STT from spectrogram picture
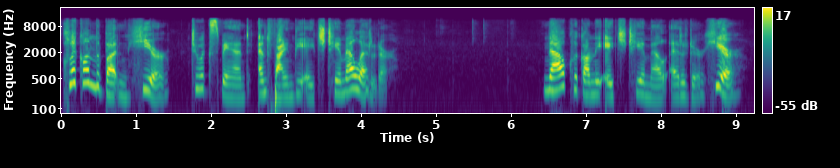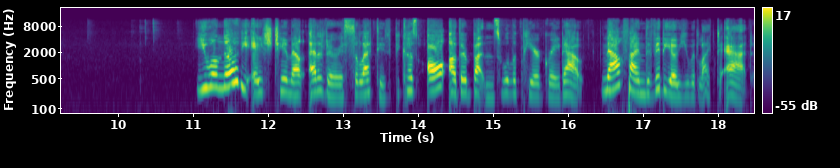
Click on the button here to expand and find the HTML editor. Now click on the HTML editor here. You will know the HTML editor is selected because all other buttons will appear grayed out. Now find the video you would like to add.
